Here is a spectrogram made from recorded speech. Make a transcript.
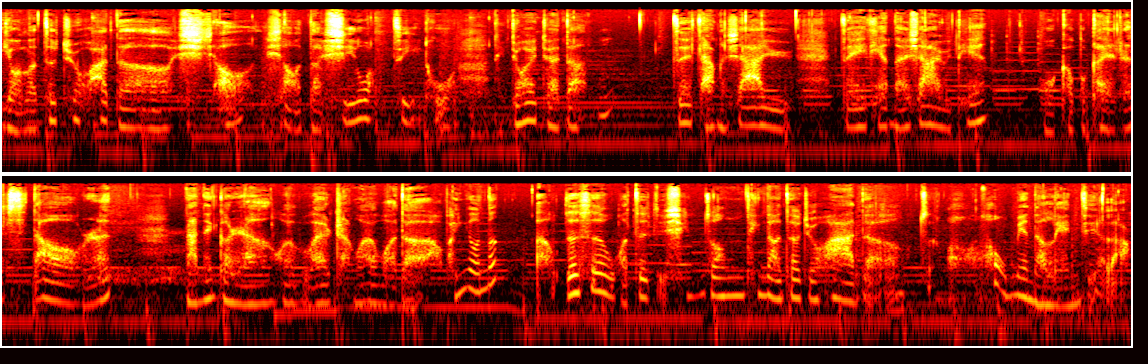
有了这句话的小小的希望寄托，你就会觉得，嗯，这场下雨，这一天的下雨天，我可不可以认识到人？那那个人会不会成为我的好朋友呢？呃，这是我自己心中听到这句话的最后面的连接啦。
